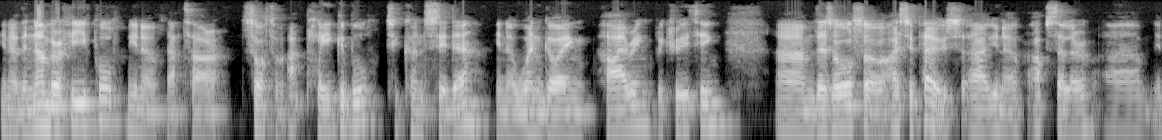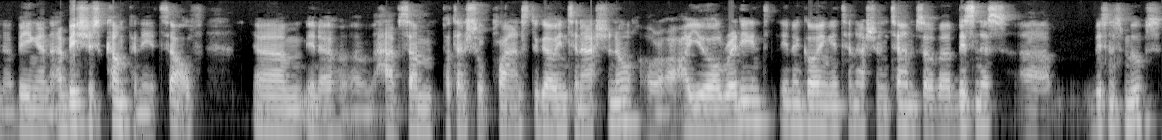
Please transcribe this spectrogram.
you know, the number of people, you know, that are sort of applicable to consider, you know, when going hiring, recruiting, um, there's also, I suppose, uh, you know, Upseller, um, you know, being an ambitious company itself, um, you know, uh, have some potential plans to go international, or are you already, you know, going international in terms of uh, business uh, business moves?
